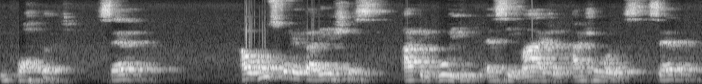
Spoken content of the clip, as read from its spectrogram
importante, certo? Alguns comentaristas atribuem essa imagem a Jonas, certo?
